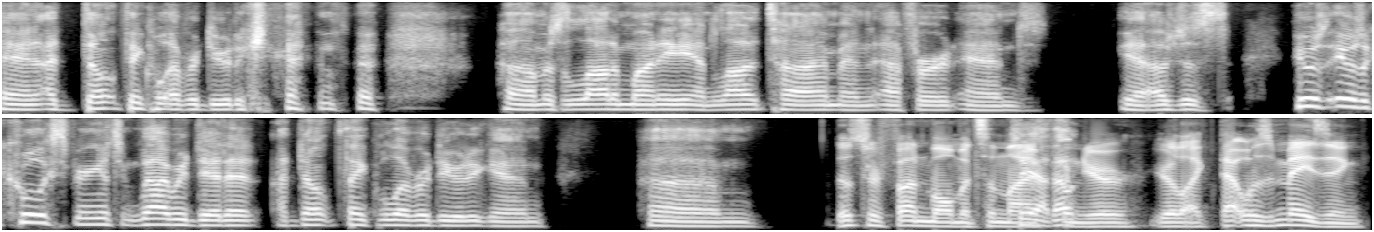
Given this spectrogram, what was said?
and i don't think we'll ever do it again um it's a lot of money and a lot of time and effort and yeah it was just it was it was a cool experience i'm glad we did it i don't think we'll ever do it again um Those are fun moments in So, life yeah, that- when you're you're like, that was amazing,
